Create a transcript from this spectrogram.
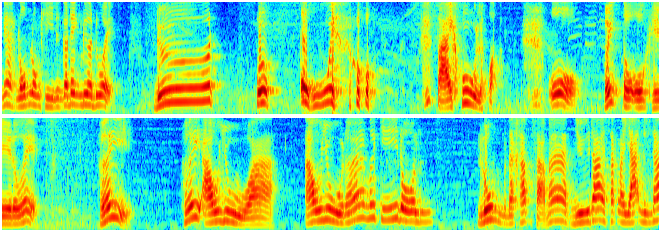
เนี่ยล้มลงทีนึงก็เด้งเลือดด้วย ดืดปุ๊บโอ้โหตายคู่เลยว่ะ โอ้ เฮ้ยตัวโอเคเว้ย เฮ้ย เฮ้ยเอาอยู่ว่ะ เอาอยู่นะ เมื่อกี้โดนลุ่มนะครับ สามารถยื้อได้สักระยะหนึ่งถ้า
